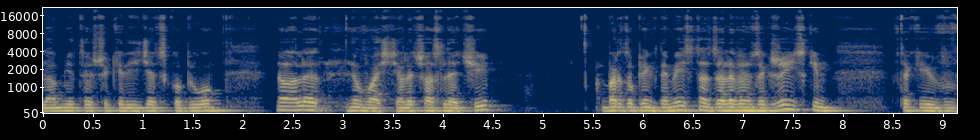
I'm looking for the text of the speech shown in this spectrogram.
Dla mnie to jeszcze kiedyś dziecko było. No ale, no właśnie, ale czas leci. Bardzo piękne miejsce nad Zalewem Zegrzyńskim, w takiej, w,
